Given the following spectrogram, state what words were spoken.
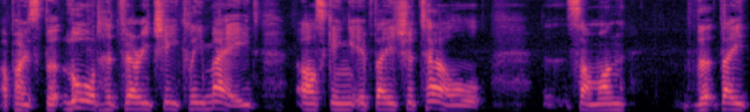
A post that Lord had very cheekily made asking if they should tell someone that they.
